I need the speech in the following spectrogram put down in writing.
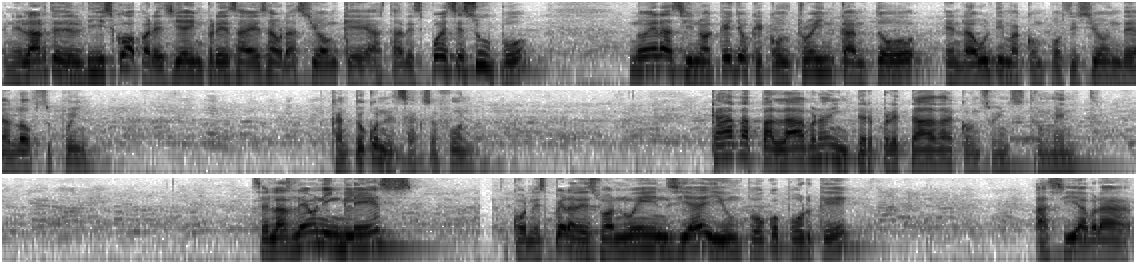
En el arte del disco aparecía impresa esa oración que hasta después se supo no era sino aquello que Coltrane cantó en la última composición de A Love Supreme. Cantó con el saxofón. Cada palabra interpretada con su instrumento. Se las leo en inglés, con espera de su anuencia y un poco porque así habrá,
